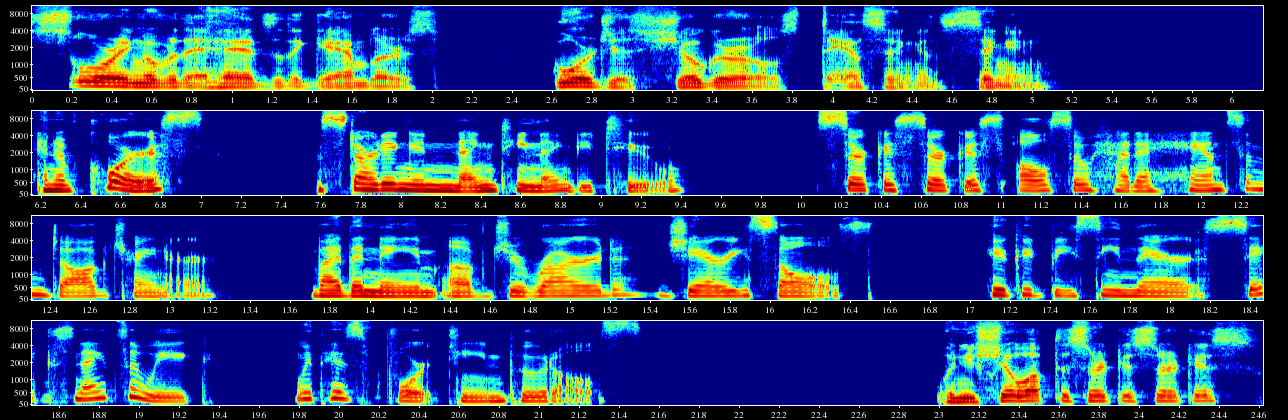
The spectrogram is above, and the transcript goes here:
soaring over the heads of the gamblers, gorgeous showgirls dancing and singing. And of course, starting in 1992, Circus Circus also had a handsome dog trainer by the name of Gerard Jerry Soules, who could be seen there six nights a week with his 14 poodles. When you show up to Circus Circus,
